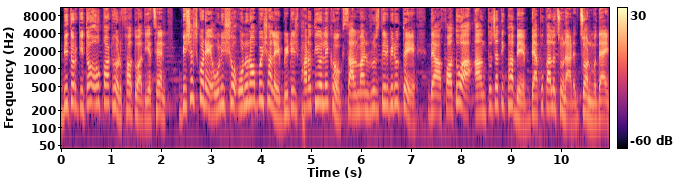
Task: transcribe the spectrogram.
বিতর্কিত ও কঠোর ফতোয়া দিয়েছেন। বিশেষ করে উনিশশো উননব্বই সালে ব্রিটিশ ভারতীয় লেখক সালমান রুশদির বিরুদ্ধে দেওয়া ফতোয়া আন্তর্জাতিকভাবে ব্যাপক আলোচনার জন্ম দেয়।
